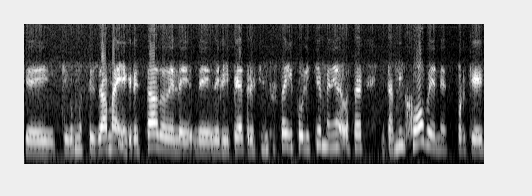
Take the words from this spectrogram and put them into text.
que, ¿cómo se llama?, egresado de, del IPA 306, y policías, o sea, y también jóvenes, porque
